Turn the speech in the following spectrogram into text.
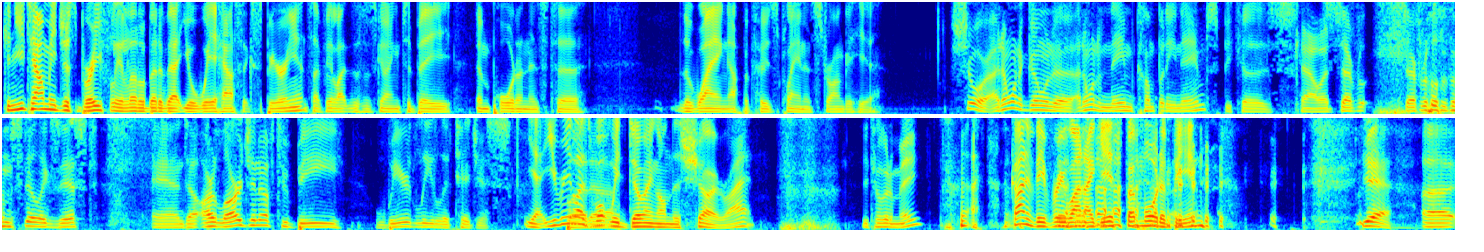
can you tell me just briefly a little bit about your warehouse experience? I feel like this is going to be important as to the weighing up of whose plan is stronger here. Sure. I don't want to go into. I don't want to name company names because Coward. several several of them still exist and uh, are large enough to be weirdly litigious. Yeah, you realize But, what uh, we're doing on this show, right? You talking to me? kind of everyone, I guess, but more to Ben. Yeah. Uh,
